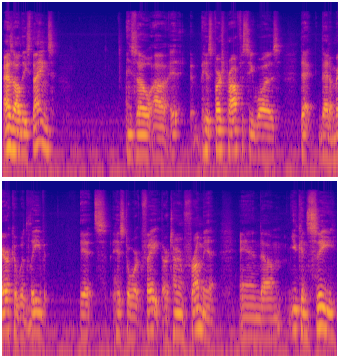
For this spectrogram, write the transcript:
as all these things. And so uh, it, his first prophecy was that that America would leave its historic faith or turn from it, and um, you can see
